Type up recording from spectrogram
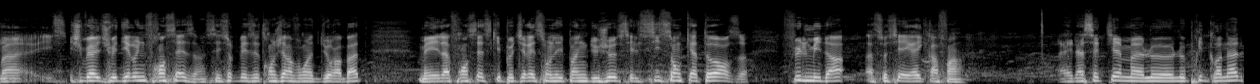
Ben, je, vais, je vais dire une française. C'est sûr que les étrangères vont être durs à battre. Mais la française qui peut tirer son épingle du jeu, c'est le 614 Fulmida, associé à Eric Raffin. Et la septième, le, prix de Grenade.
